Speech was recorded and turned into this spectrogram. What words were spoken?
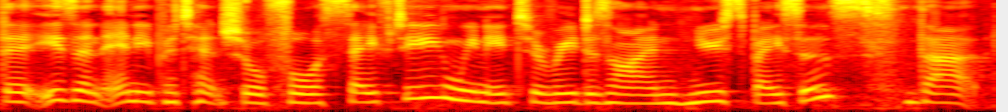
there isn't any potential for safety. We need to redesign new spaces that,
